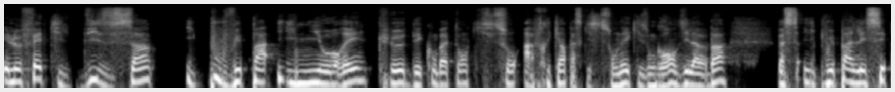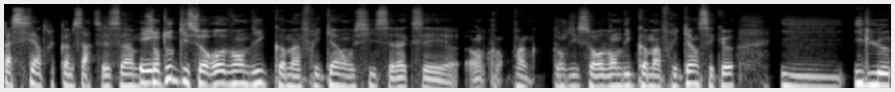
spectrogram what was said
et le fait qu'ils disent ça, ils pouvaient pas ignorer que des combattants qui sont africains parce qu'ils sont nés, qu'ils ont grandi là-bas, bah, il pouvait pas laisser passer un truc comme ça. C'est ça. Surtout qu'il se revendique comme africain aussi. C'est là que c'est. Euh, enfin, quand je dis qu'il se revendique comme africain, c'est que il, le,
